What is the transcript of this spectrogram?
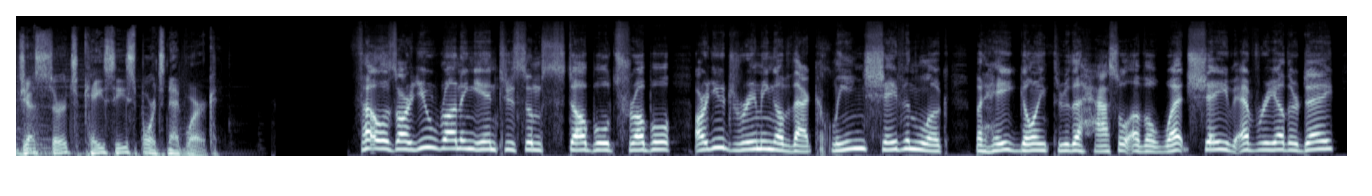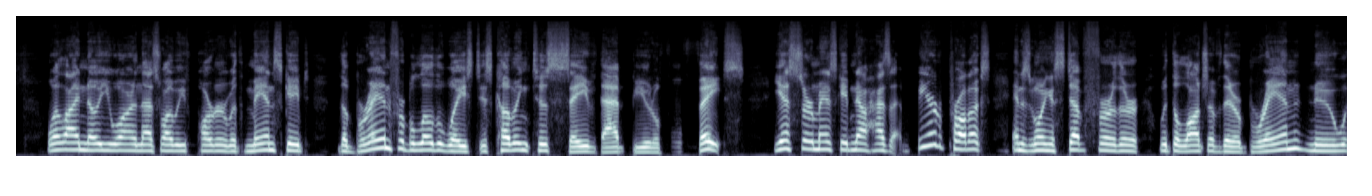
Just search KC Sports Network. Fellas, are you running into some stubble trouble? Are you dreaming of that clean shaven look, but hate going through the hassle of a wet shave every other day? Well, I know you are, and that's why we've partnered with Manscaped. The brand for below the waist is coming to save that beautiful face. Yes, sir, Manscaped now has beard products and is going a step further with the launch of their brand new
